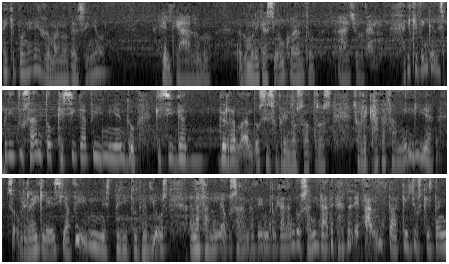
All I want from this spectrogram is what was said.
hay que poner en manos del Señor. El diálogo, la comunicación, cuánto ayudan. Y que venga el Espíritu Santo, que siga viniendo, que siga derramándose sobre nosotros, sobre cada familia, sobre la iglesia. Ven, Espíritu de Dios, a la familia Osana, ven regalando sanidad. Levanta a aquellos que están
